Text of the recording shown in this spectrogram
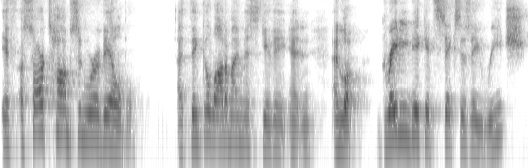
if Ausar Thompson were available, I think a lot of my misgiving and and look, Grady Dick at six is a reach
